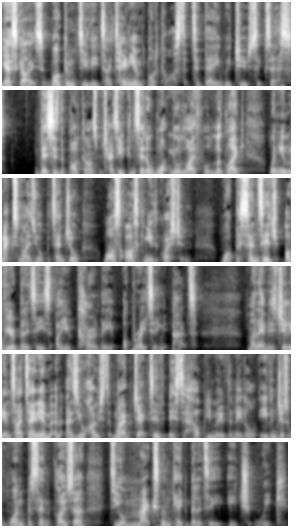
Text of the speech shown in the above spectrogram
Yes, guys, welcome to the Titanium Podcast. Today we choose success. This is the podcast which has you consider what your life will look like when you maximize your potential, whilst asking you the question what percentage of your abilities are you currently operating at? My name is Julian Titanium, and as your host, my objective is to help you move the needle even just 1% closer to your maximum capability each week.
